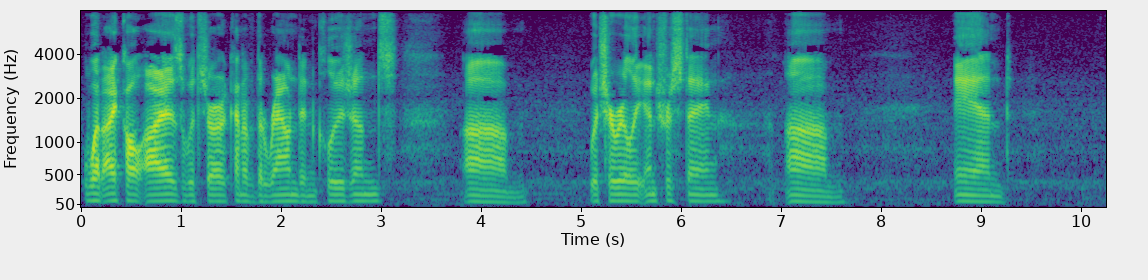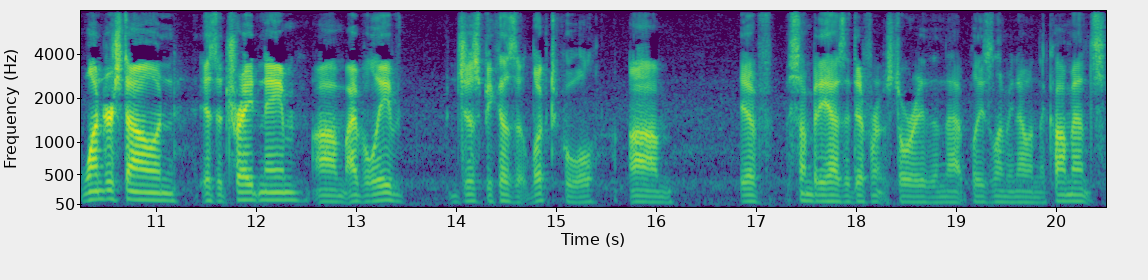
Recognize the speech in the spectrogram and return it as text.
what I call eyes, which are kind of the round inclusions, um, which are really interesting. Um, and Wonderstone is a trade name, um, I believe, just because it looked cool. Um, if somebody has a different story than that, please let me know in the comments.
